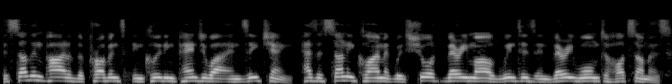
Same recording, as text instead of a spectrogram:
The southern part of the province, including Panzhihua and Zicheng, has a sunny climate with short, very mild winters and very warm to hot summers.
